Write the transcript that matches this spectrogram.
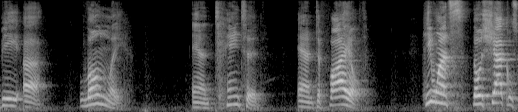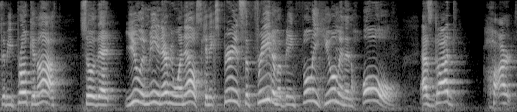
be uh, lonely and tainted and defiled. He wants those shackles to be broken off so that you and me and everyone else can experience the freedom of being fully human and whole as God heart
